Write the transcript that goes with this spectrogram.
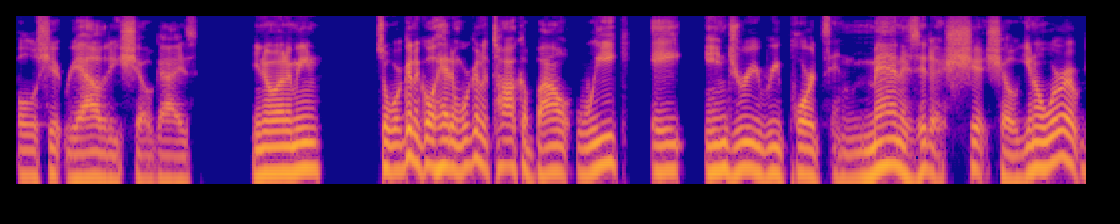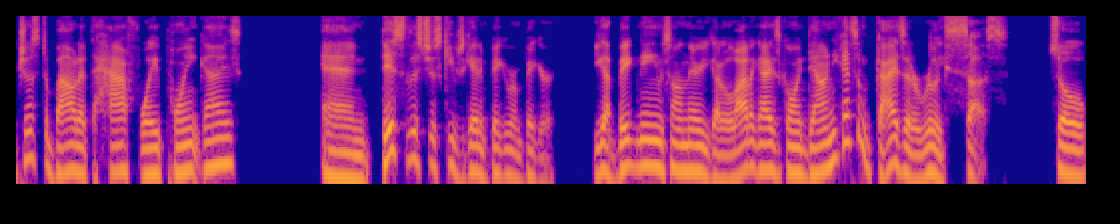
bullshit reality show, guys. You know what I mean? So, we're going to go ahead and we're going to talk about week eight injury reports. And man, is it a shit show. You know, we're just about at the halfway point, guys. And this list just keeps getting bigger and bigger. You got big names on there. You got a lot of guys going down. You got some guys that are really sus. So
